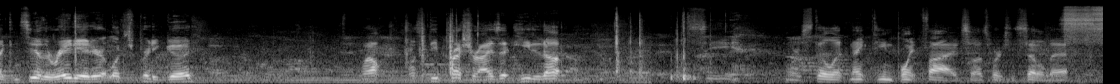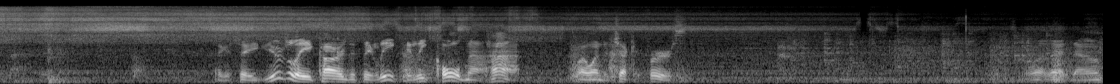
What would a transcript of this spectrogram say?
I can see of the radiator, it looks pretty good. Well, let's depressurize it, heat it up. Let's see, we're still at 19.5, so that's where she settled at. Like I say, usually cars, if they leak, they leak cold, not hot. Well, I wanted to check it first. So let that down.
